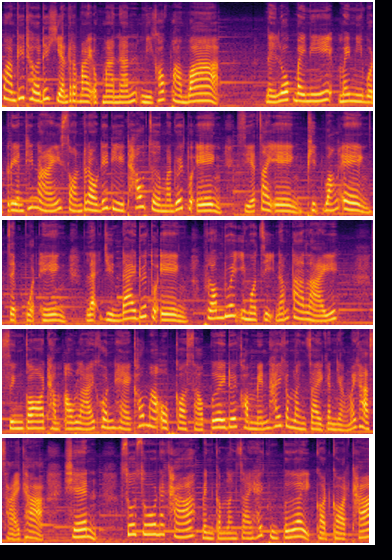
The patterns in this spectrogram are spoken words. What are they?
ความที่เธอได้เขียนระบายออกมานั้น มีข้อความว่า ในโลกใบนี้ไม่มีบทเรียนที่ไหนสอนเราได้ดีเท่าเจอมาด้วยตัวเอง เสียใจเอง ผิดหวังเอง เจ็บปวดเอง และยืนได้ด้วยตัวเอง พร้อมด้วยอีโมจิน้ำตาไหล ซึ่งก็ทำเอาหลายคนแห่เข้ามาอบกอดสาวเป้ยด้วยคอมเมนต์ให้กำลังใจกันอย่างไม่ขาดสายค่ะ เช่น สู้ๆนะคะ เป็นกำลังใจให้คุณเป้ยกอดๆค่ะ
